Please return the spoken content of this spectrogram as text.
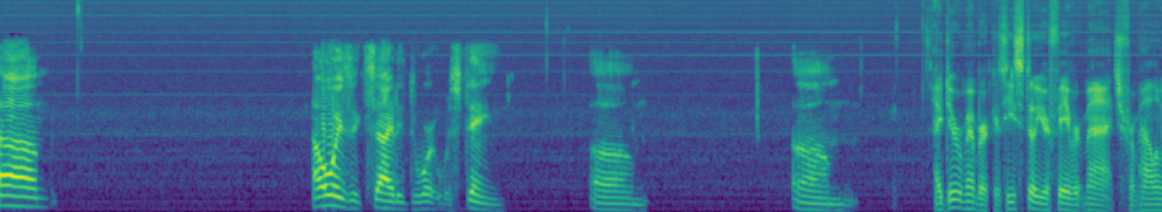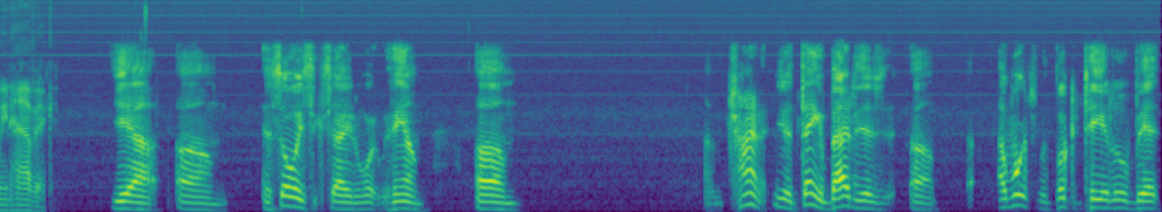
um, I always excited to work with Sting. Um, um, I do remember because he's still your favorite match from Halloween Havoc. yeah, um, it's always exciting to work with him. Um, I'm trying to, you know, the thing about it is, uh, I worked with Booker T a little bit.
